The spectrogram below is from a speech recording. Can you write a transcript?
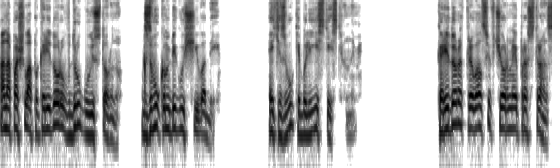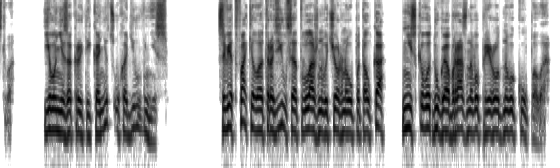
Она пошла по коридору в другую сторону, к звукам бегущей воды. Эти звуки были естественными. Коридор открывался в черное пространство. Его незакрытый конец уходил вниз. Свет факела отразился от влажного черного потолка низкого дугообразного природного купола.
